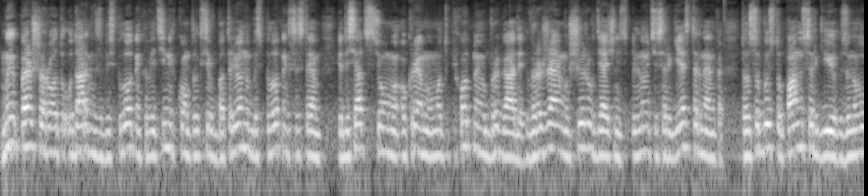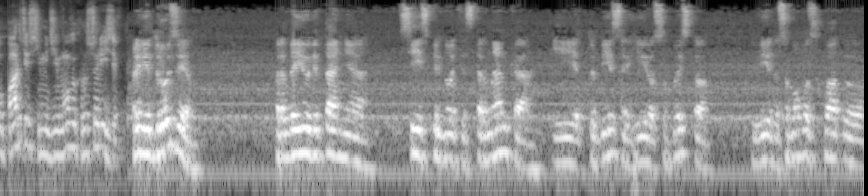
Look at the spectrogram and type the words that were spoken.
Ми перша рота ударних з безпілотних авіаційних комплексів батальйону безпілотних систем 57-ї окремої мотопіхотної бригади. Виражаємо щиру вдячність спільноті Сергія Стерненка та особисто пану Сергію за нову партію сімідіймових русорізів. Привіт, друзі! Передаю вітання всій спільноті Стерненка і тобі, Сергію, особисто від особового складу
